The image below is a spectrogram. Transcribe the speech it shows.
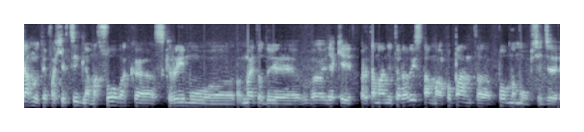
Тягнути фахівці для масовок е, з Криму, е, методи, які притаманні терористам, окупант е, в повному обсязі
